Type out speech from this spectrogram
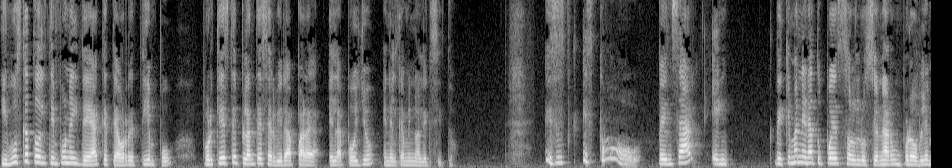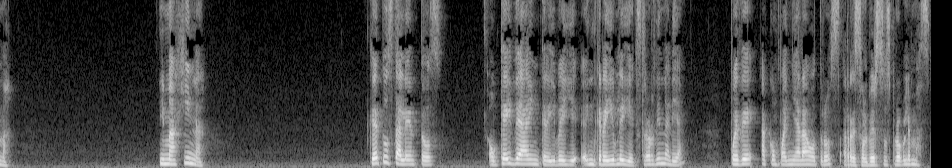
y busca todo el tiempo una idea que te ahorre tiempo porque este plan te servirá para el apoyo en el camino al éxito. Es, es como pensar en de qué manera tú puedes solucionar un problema. Imagina que tus talentos o qué idea increíble y, increíble y extraordinaria puede acompañar a otros a resolver sus problemas.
